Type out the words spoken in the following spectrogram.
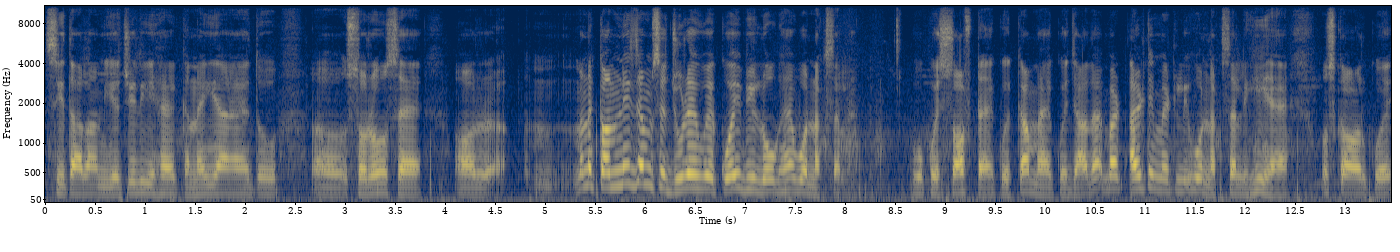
सीताराम येचुरी है, कन्हैया है तो सरोस है, और मैंने कम्युनिज्म से जुड़े हुए कोई भी लोग हैं, वो नक्सल हैं। वो कोई सॉफ्ट है, कोई कम है, कोई ज़्यादा है बट अल्टीमेटली वो नक्सल ही है, उसका और कोई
